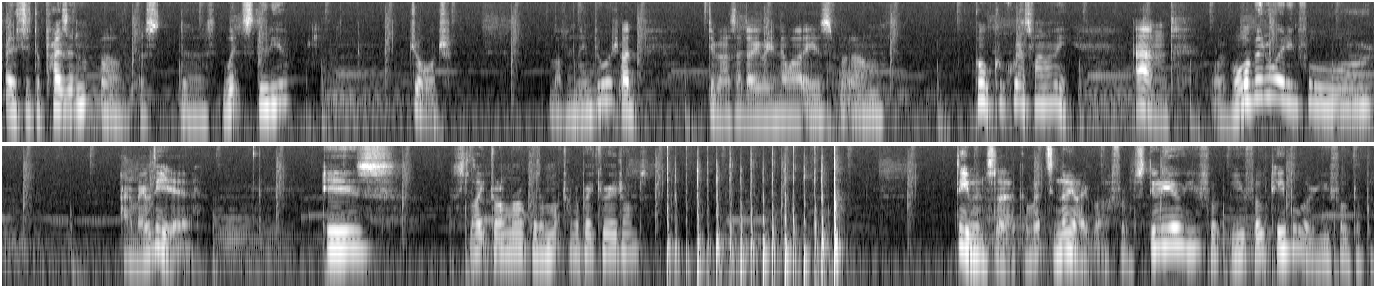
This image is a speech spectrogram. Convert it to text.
which is the president of the Wit Studio. George, loving name George. I, to be honest, I don't really know what it is, but um, cool, cool, cool. That's fine with me. And what we've all been waiting for, anime of the year, is slight drum roll because I'm not trying to break your eardrums. Demon Slayer Kimetsu no Yaiba from Studio UFO, UFO Table or Ufotable.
